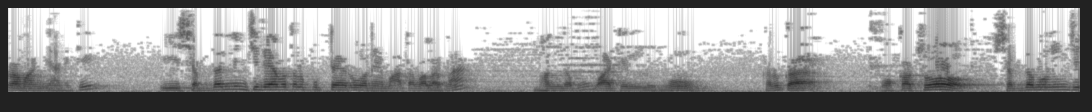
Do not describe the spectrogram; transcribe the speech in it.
ప్రామాణ్యానికి ఈ శబ్దం నుంచి దేవతలు పుట్టారు అనే మాట వలన భంగము వాటిల్లును. కనుక ఒకచో శబ్దము నుంచి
